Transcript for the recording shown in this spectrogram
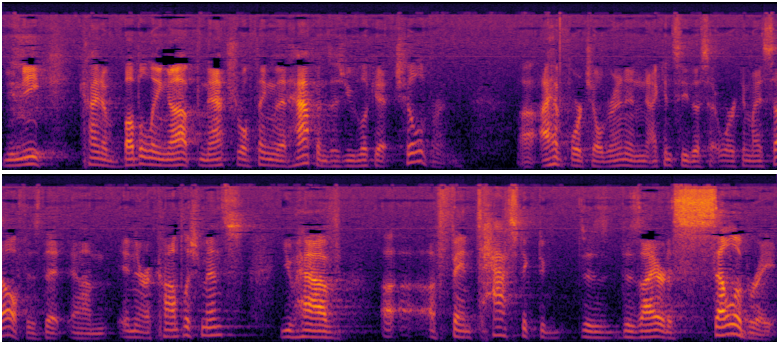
unique kind of bubbling up natural thing that happens as you look at children uh, I have four children, and I can see this at work in myself, is that um, in their accomplishments, you have a, a fantastic de- de- desire to celebrate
